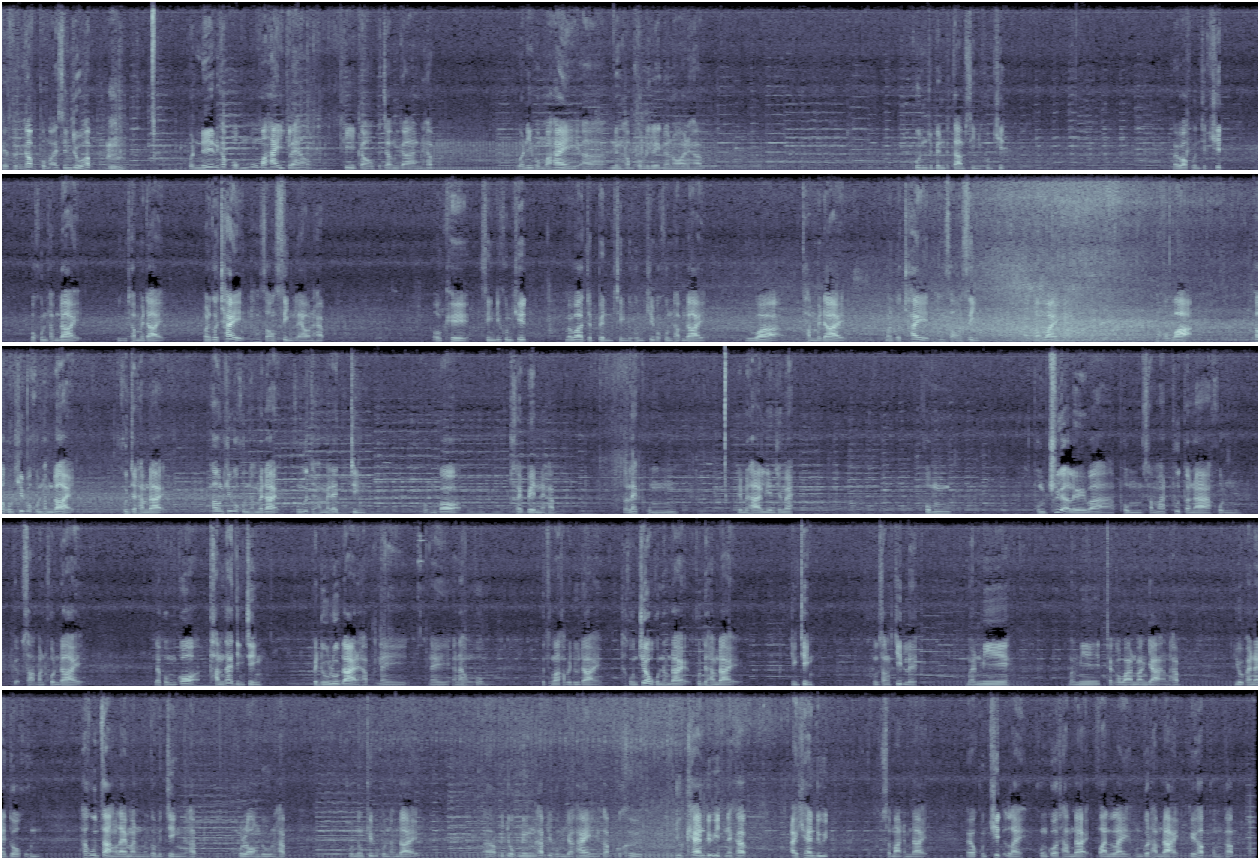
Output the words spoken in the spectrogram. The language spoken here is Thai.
เคสวัสดีครับผมไอซินอยู่ครับ วันนี้นะครับผมมาให้อีกแล้ว ที่เก่าประจำการนะครับ วันนี้ผมมาให้อ่าหนึ่งคำคมเล็กๆน้อยๆนะครับ คุณจะเป็นไปตามสิ่งที่คุณคิด ไม่ว่าคุณจะคิดว่าคุณทำได้หรือทำไม่ได้ มันก็ใช่ทั้งสองสิ่งแล้วนะครับ โอเค สิ่งที่คุณคิดไม่ว่าจะเป็นสิ่งที่คุณคิดว่าคุณทำได้ หรือว่าทำไม่ได้ มันก็ใช่ทั้งสองสิ่งหมายความว่าอย่างไงหมายความว่า ถ้าคุณคิดว่าคุณทำได้ คุณจะทำได้ ถ้าคุณคิดว่าคุณทำไม่ได้ คุณก็จะทำไม่ได้จริง ผมก็เคยเป็นนะครับ ตอนแรกผมเป็นประธานเรียนใช่ไหมผมผมเชื่อเลยว่าผมสามารถพูดต่อหน้าคนเกือบสามพันคนได้ แล้วผมก็ทำได้จริง ๆ ไปดูรูปได้นะครับในในอนนั้นของผม คุณสามารถเข้าไปดูได้ ถ้าคุณเชื่อว่าคุณทำได้ คุณจะทำได้ จริง ๆ คุณสังจิตเลย เหมือนมีเหมือนมีจักรวาลบางอย่างนะครับ อยู่ภายในตัวคุณ ถ้าคุณสั่งอะไรมันมันก็เป็นจริงนะครับ คุณลองดูนะครับ คุณต้องคิดว่าคุณทำได้ประโยคนึงครับที่ผมอยากให้นะครับก็คือ you can do it นะครับ I can do it สามารถทำได้ไม่ว่าคุณคิดอะไร คุณก็ทำได้ ฝันอะไร คุณก็ทำได้โอครับผมครับ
